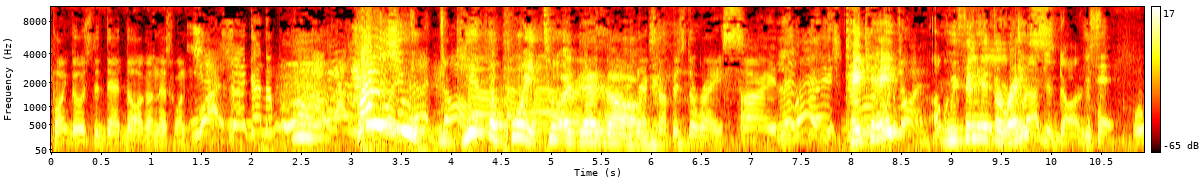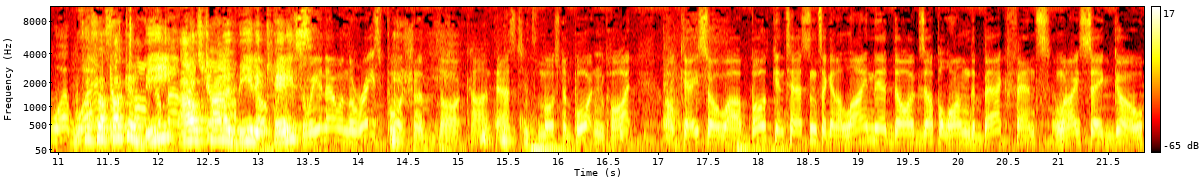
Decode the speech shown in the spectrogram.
point goes to dead dog on this one. Yes, I got the point. How did you give the point to a dead dog? Next up is the race. All right, let's Race. race. KK? We finna hit the Drag your race? dogs. What? What? For a fucking beat? I was trying to my beat a case. so we are now in the race portion of the dog contest. It's the most important part. Okay, so uh, both contestants are going to line their dogs up along the back fence, and when I say go,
